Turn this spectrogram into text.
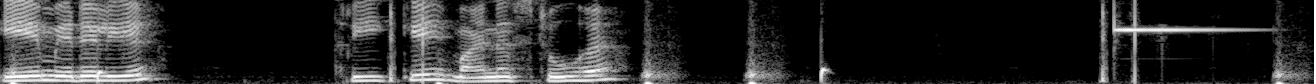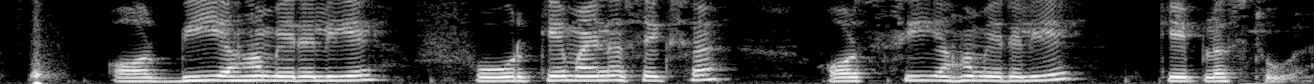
ए मेरे लिए थ्री के माइनस टू है और बी यहाँ मेरे लिए फोर के माइनस सिक्स है। और सी यहाँ मेरे लिए के प्लस टू है।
